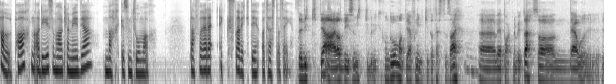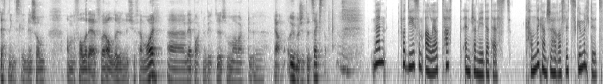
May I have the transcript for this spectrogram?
halvparten av de som har klamydia, merker symptomer. Derfor er det ekstra viktig å teste seg. Det viktige er at de som ikke bruker kondom, at de er flinke til å teste seg eh, ved partnerbytte. Så det er jo retningslinjer som anbefaler det for alle under 25 år eh, ved partnerbytte som har vært eh, ja, ubeskyttet sex. Da. Men for de som aldri har tatt en klamydiatest, kan det kanskje høres litt skummelt ut.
